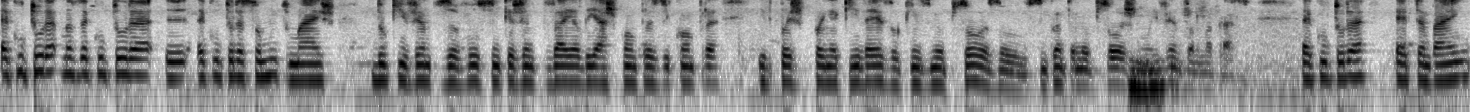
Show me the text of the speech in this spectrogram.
a cultura, mas a cultura, eh, a cultura são muito mais do que eventos avulsos em que a gente vai ali às compras e compra e depois põe aqui 10 ou 15 mil pessoas ou 50 mil pessoas num evento ou numa praça. A cultura é também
